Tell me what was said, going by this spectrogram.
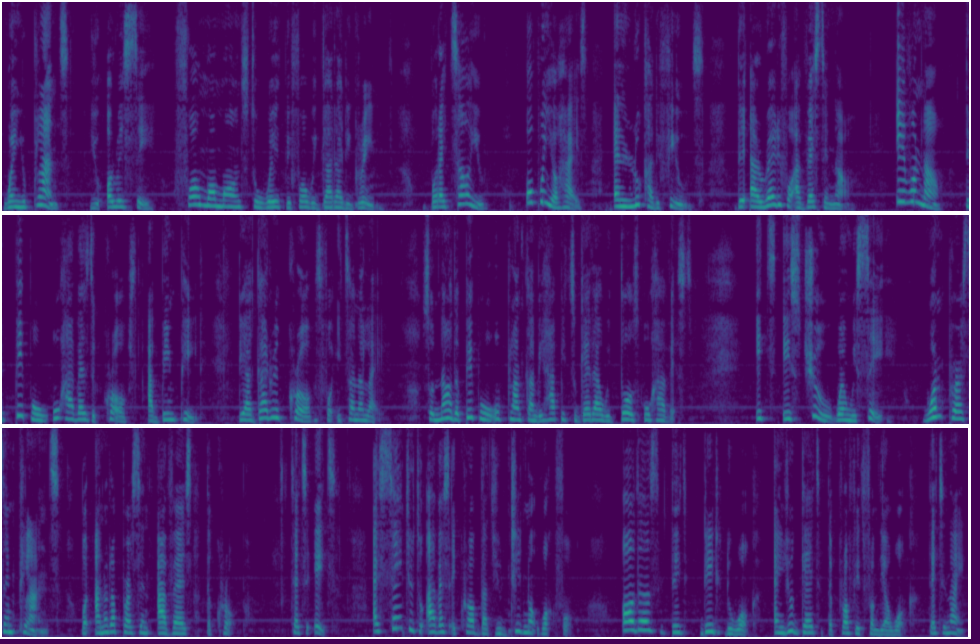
When you plant, you always say, Four more months to wait before we gather the grain. But I tell you, open your eyes and look at the fields. They are ready for harvesting now. Even now, the people who harvest the crops are being paid. They are gathering crops for eternal life. So now the people who plant can be happy together with those who harvest. It is true when we say, one person plants, but another person harvests the crop. 38. I sent you to harvest a crop that you did not work for. Others did, did the work, and you get the profit from their work. 39.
